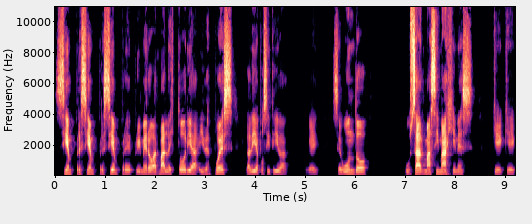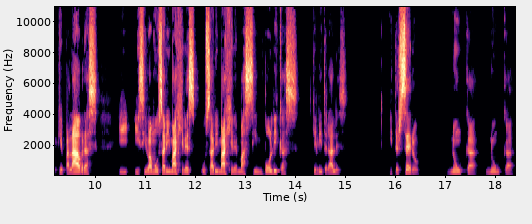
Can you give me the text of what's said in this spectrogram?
siempre, siempre, siempre, primero armar la historia y después la diapositiva. Segundo, usar más imágenes que, palabras. Y, y, si vamos a usar imágenes, usar imágenes más simbólicas que literales. Y tercero, nunca, nunca,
